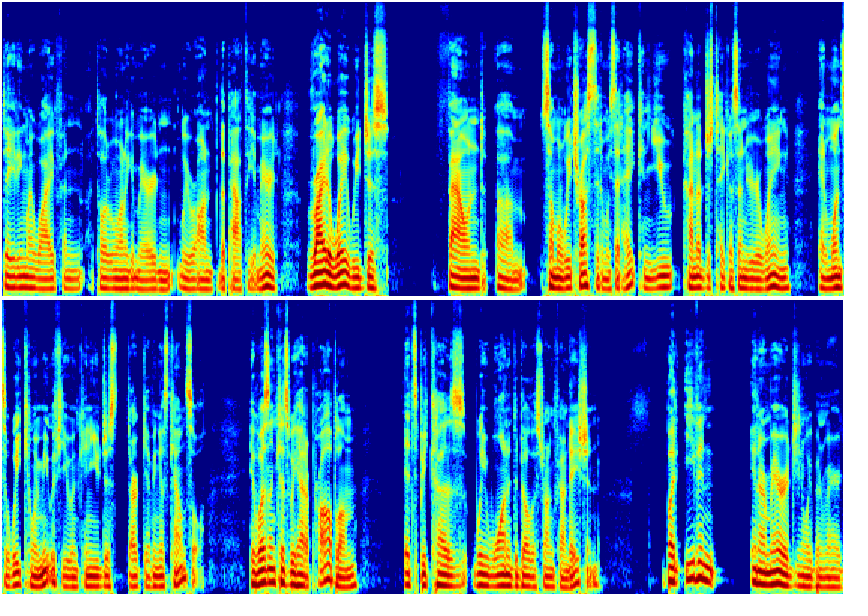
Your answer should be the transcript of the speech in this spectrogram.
dating my wife and I told her we want to get married and we were on the path to get married, right away we just found um, someone we trusted and we said, Hey, can you kind of just take us under your wing? And once a week, can we meet with you and can you just start giving us counsel? It wasn't because we had a problem, it's because we wanted to build a strong foundation. But even in our marriage, you know, we've been married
